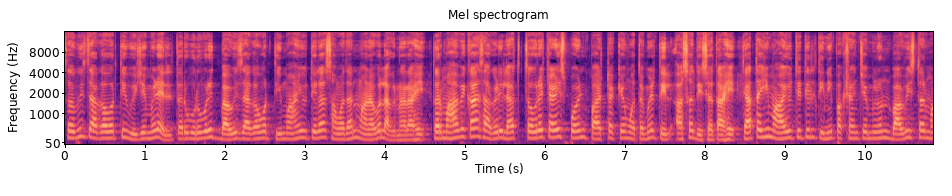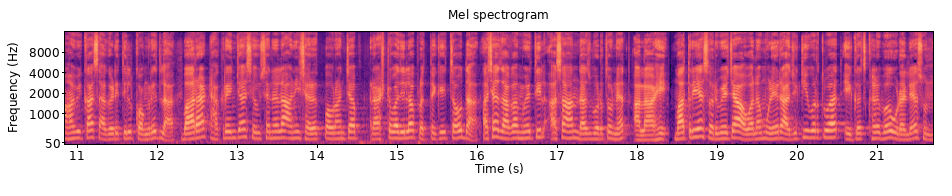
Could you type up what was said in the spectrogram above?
सव्वीस जागावरती विजय मिळेल तर उर्वरित बावीस जागांवरती महायुतीला समाधान मानावं लागणार आहे. तर महाविकास आघाडीला चौवेचाळीस पॉईंट पाच टक्के मतं मिळतील असं दिसत आहे. त्यातही महायुतीतील तिन्ही पक्षांचे मिळून बावीस तर महाविकास आघाडीतील काँग्रेसला बारा ठाकरेंच्या शिवसेनेला आणि शरद पवारांच्या राष्ट्रवादीला प्रत्येकी चौदा अशा जागा मिळतील असा अंदाज वर्तवण्यात आला आहे. मात्र या सर्व्हेच्या अहवालामुळे राजकीय वर्तुळात एकच खळबळ उडाली असून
